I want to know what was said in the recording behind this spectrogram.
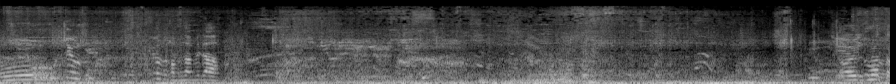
오, 깨우소. 깨우소 감사합니다. 어 이거 죽었다.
